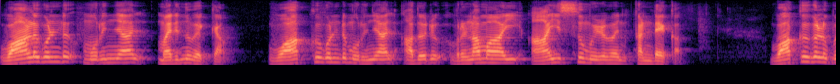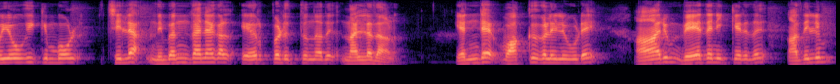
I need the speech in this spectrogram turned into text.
വാളുകൊണ്ട് മുറിഞ്ഞാൽ മരുന്ന് വെക്കാം. വാക്കുകൊണ്ട് മുറിഞ്ഞാൽ അതൊരു വ്രണമായി ആയുസ് മുഴുവൻ കണ്ടേക്കാം. വാക്കുകൾ ഉപയോഗിക്കുമ്പോൾ ചില നിബന്ധനകൾ ഏർപ്പെടുത്തുന്നത് നല്ലതാണ്. എന്റെ വാക്കുകളിലൂടെ ആരും വേദനിക്കരുത്. അതിലും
